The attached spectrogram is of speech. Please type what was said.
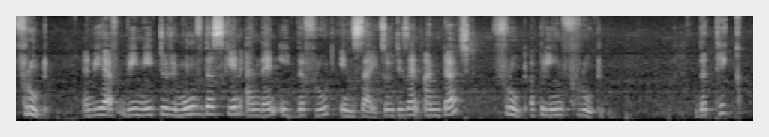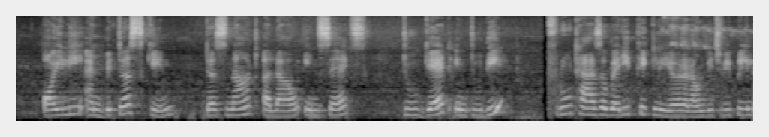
fruit. And we have we need to remove the skin and then eat the fruit inside. So it is an untouched fruit a clean fruit. The thick oily and bitter skin does not allow insects to get into the fruit has a very thick layer around which we peel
